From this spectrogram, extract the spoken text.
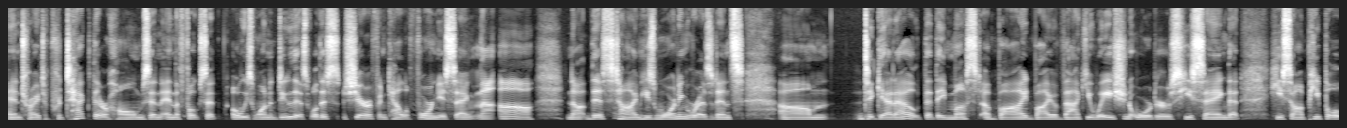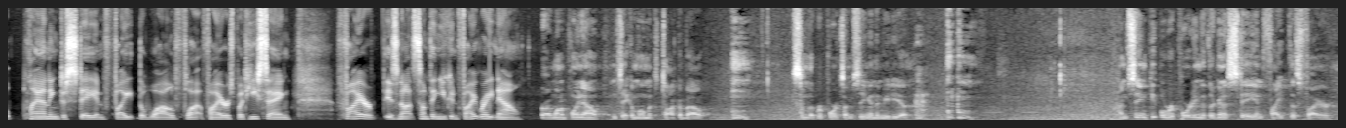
and try to protect their homes and, and the folks that always want to do this. Well, this sheriff in California is saying, nah, not this time. He's warning residents. Um, to get out, that they must abide by evacuation orders. He's saying that he saw people planning to stay and fight the wildfires, but he's saying fire is not something you can fight right now. I want to point out and take a moment to talk about some of the reports I'm seeing in the media. I'm seeing people reporting that they're going to stay and fight this fire.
